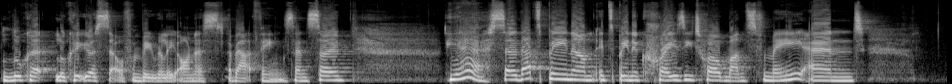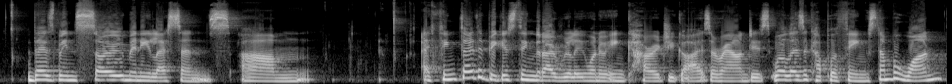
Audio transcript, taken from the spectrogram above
look at look at yourself and be really honest about things. And so, yeah, so that's been um, it's been a crazy twelve months for me, and there's been so many lessons. Um, I think, though, the biggest thing that I really want to encourage you guys around is well, there's a couple of things. Number one,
